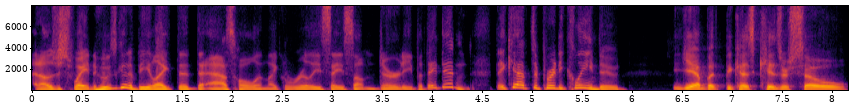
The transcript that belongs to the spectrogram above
And I was just waiting, who's gonna be like the the asshole and like really say something dirty? But they didn't. They kept it pretty clean, dude. Yeah, but because kids are so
